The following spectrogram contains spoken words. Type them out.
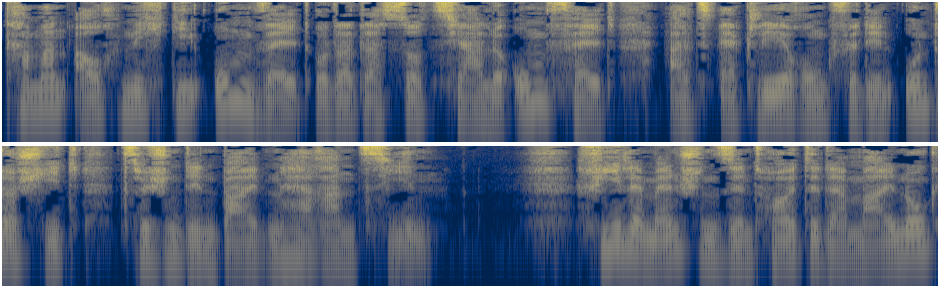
kann man auch nicht die Umwelt oder das soziale Umfeld als Erklärung für den Unterschied zwischen den beiden heranziehen. Viele Menschen sind heute der Meinung,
